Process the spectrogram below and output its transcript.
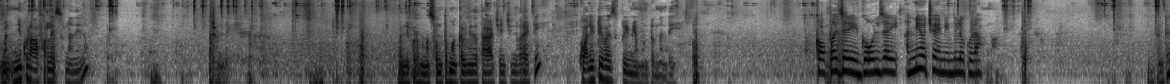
ఇవన్నీ కూడా ఆఫర్లు ఇస్తున్నాను నేను. చూడండి. ఇవన్నీ కూడా మన సొంత మొక్కల మీద తయారు చేయించిన వెరైటీ క్వాలిటీ వైజ్ ప్రీమియం ఉంటుందండి. కాపర్ జరీ గోల్డ్ జరీ అన్నీ వచ్చాయండి ఇందులో కూడా. అంటే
